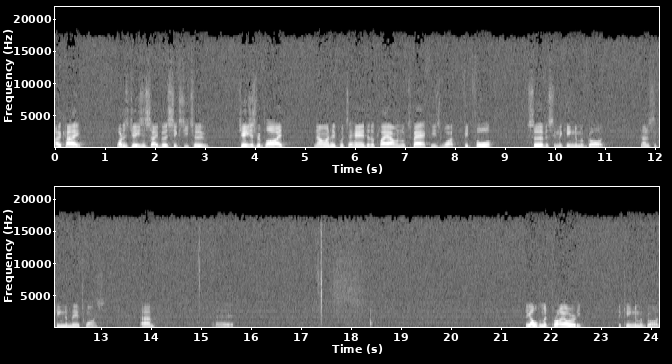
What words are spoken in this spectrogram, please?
Okay. What does Jesus say? Verse 62. Jesus replied, No one who puts a hand to the plough and looks back is what? Fit for service in the kingdom of God. Notice the kingdom there twice. Um, uh, the ultimate priority, the kingdom of God.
